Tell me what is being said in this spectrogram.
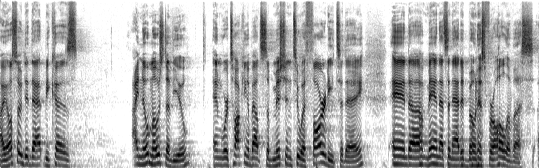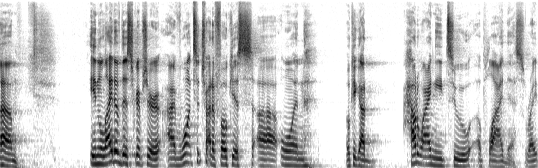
I also did that because I know most of you, and we're talking about submission to authority today. And uh, man, that's an added bonus for all of us. Um, in light of this scripture, I want to try to focus uh, on okay, God, how do I need to apply this, right?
